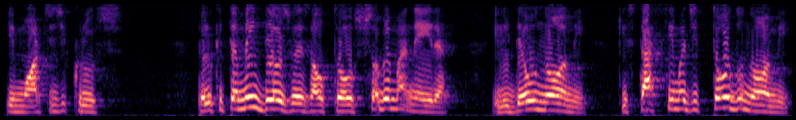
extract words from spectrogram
e morte de cruz. Pelo que também Deus o exaltou sobremaneira e lhe deu o nome que está acima de todo nome,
